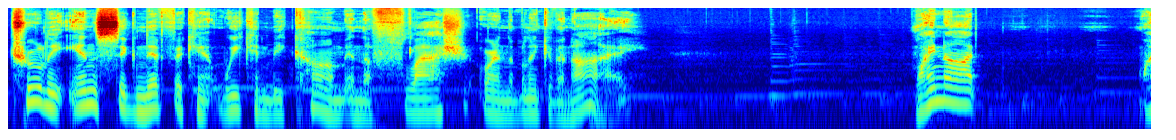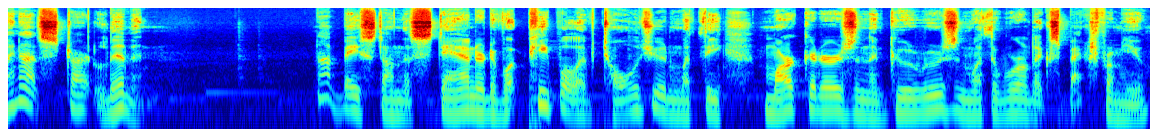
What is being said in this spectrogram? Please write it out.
truly insignificant we can become in the flash or in the blink of an eye. Why not why not start living? Not based on the standard of what people have told you and what the marketers and the gurus and what the world expects from you,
